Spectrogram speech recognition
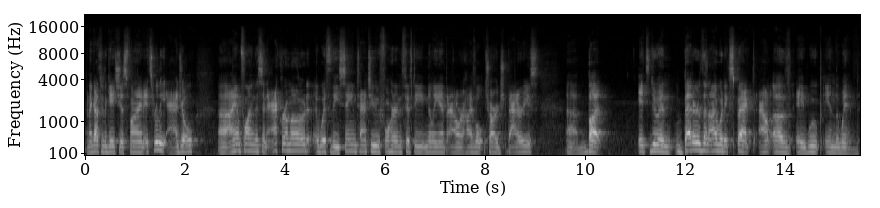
and I got through the gates just fine. It's really agile. Uh, I am flying this in acro mode with the same Tattu 450 milliamp hour high volt charged batteries, uh, but it's doing better than I would expect out of a whoop in the wind.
